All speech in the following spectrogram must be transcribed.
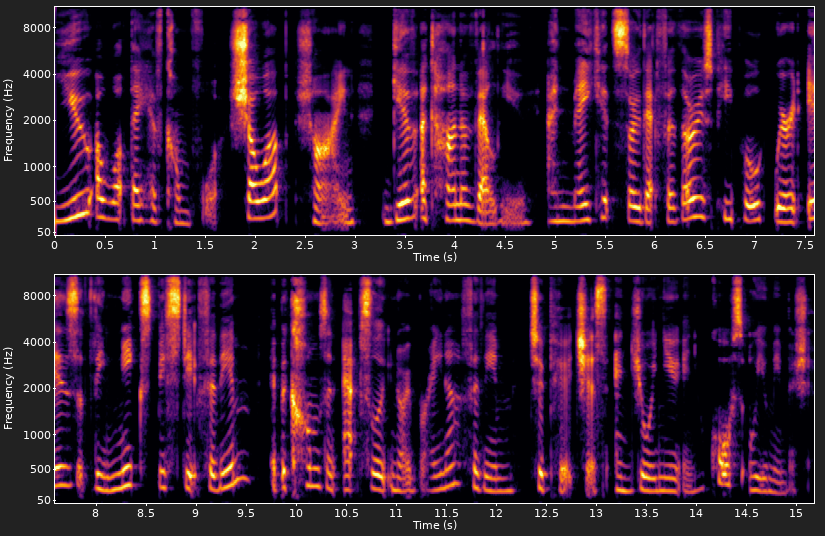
You are what they have come for. Show up, shine, give a ton of value, and make it so that for those people where it is the next best step for them, it becomes an absolute no brainer for them to purchase and join you in your course or your membership.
